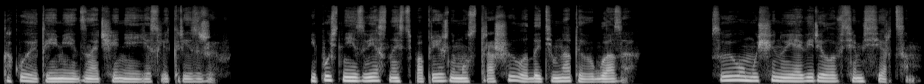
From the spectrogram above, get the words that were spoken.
какое это имеет значение, если Крис жив? И пусть неизвестность по-прежнему страшила до темноты в глазах. Своего мужчину я верила всем сердцем.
